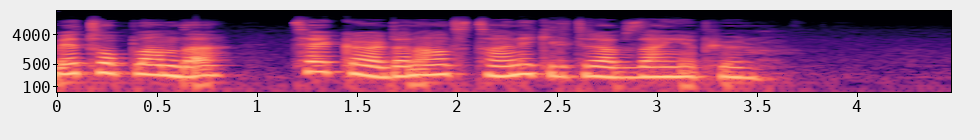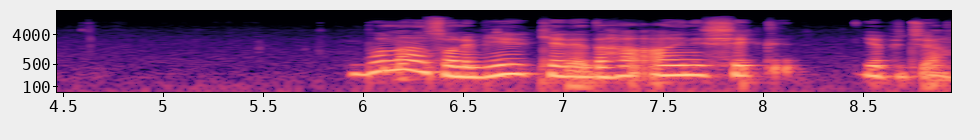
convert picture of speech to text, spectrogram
ve toplamda tekrardan 6 tane ikili trabzan yapıyorum. Bundan sonra bir kere daha aynı şekli yapacağım.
